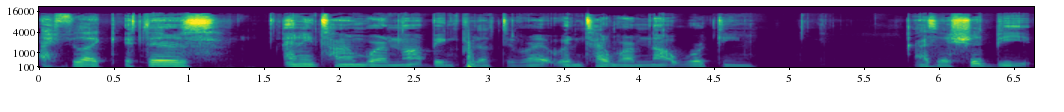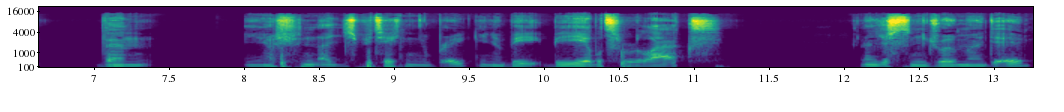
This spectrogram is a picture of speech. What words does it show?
I feel like if there's any time where I'm not being productive, right? Any time where I'm not working as I should be, then you know, shouldn't I just be taking a break? You know, be be able to relax and just enjoy my day.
